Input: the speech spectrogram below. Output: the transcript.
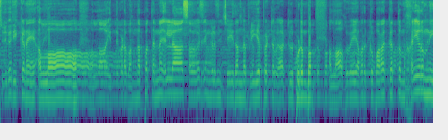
സ്വീകരിക്കണേ അല്ലാ അല്ലാ ഇന്നിവിടെ വന്നപ്പോ തന്നെ എല്ലാ സൗകര്യങ്ങളും ചെയ്തെന്ന പ്രിയപ്പെട്ട വീട്ടിൽ കുടുംബം. അള്ളാഹുവെ അവർക്ക് പറക്കത്തും ഹൈറും നീ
